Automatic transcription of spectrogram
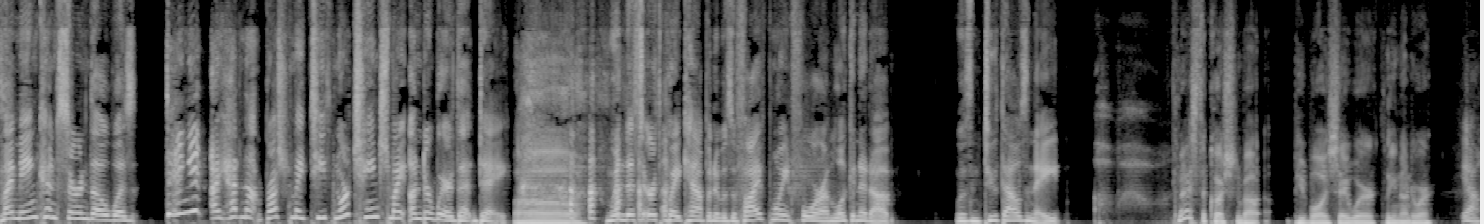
My main concern, though, was dang it, I had not brushed my teeth nor changed my underwear that day. Oh, when this earthquake happened, it was a 5.4. I'm looking it up. It was in 2008. Oh, wow. can I ask the question about people always say wear clean underwear? Yeah.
